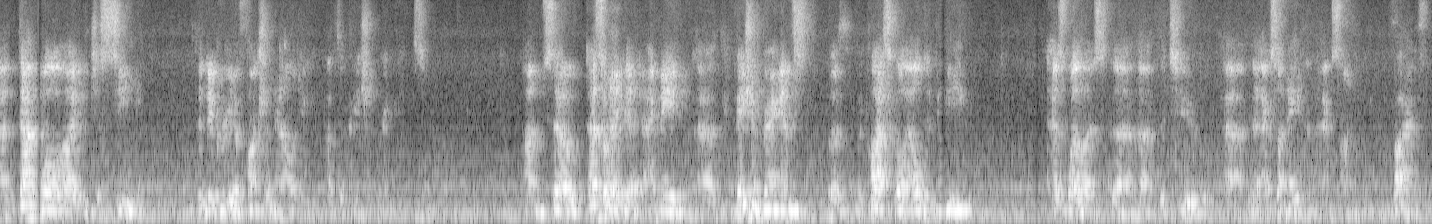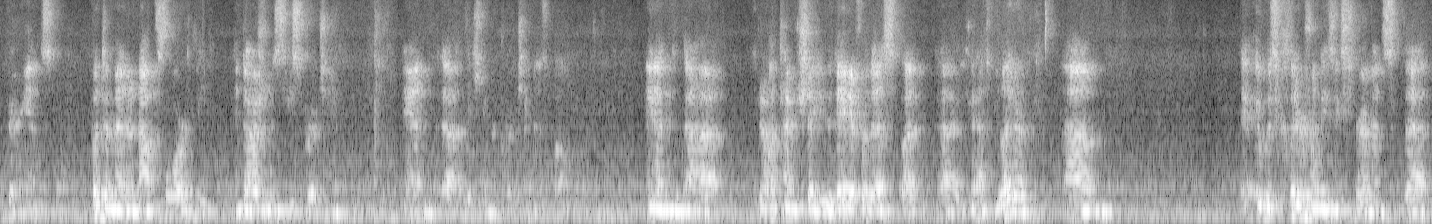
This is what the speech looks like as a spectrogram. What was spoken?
uh, that will allow you to see the degree of functionality of the patient variants. Um, so that's what I did. I made uh, the patient variants with the classical LDP as well as the, uh, the two, uh, the exon 8 and the exon 5 variants. Put them in a NOP4, the endogenous yeast protein, and uh, the human protein as well. And uh, I don't have time to show you the data for this, but you can ask me later. Um, it was clear from these experiments that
